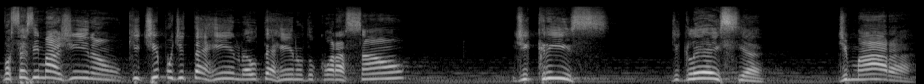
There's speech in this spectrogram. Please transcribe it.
Vocês imaginam que tipo de terreno é o terreno do coração de Cris, de Gleicia, de Mara,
